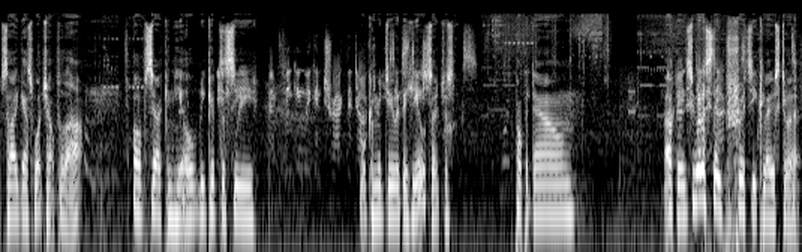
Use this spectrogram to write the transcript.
So I guess watch out for that. Obviously I can heal. Be good to see I'm thinking we can track the What can we do with the heal? So just pop it down. Okay, so you gotta stay pretty close to it.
